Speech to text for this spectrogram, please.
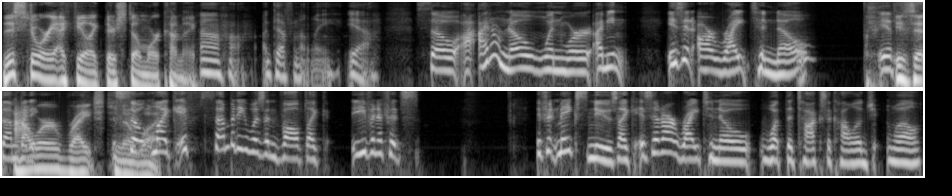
this story. I feel like there's still more coming. Uh huh. Definitely. Yeah. So I, I don't know when we're. I mean, is it our right to know if Is it somebody? our right to know so what? like if somebody was involved, like even if it's if it makes news, like is it our right to know what the toxicology? Well,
